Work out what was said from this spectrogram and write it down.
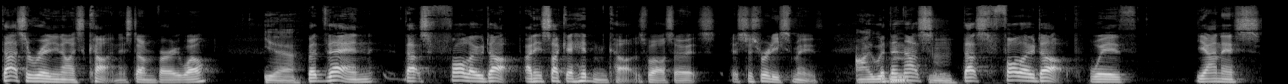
That's a really nice cut, and it's done very well. Yeah. But then that's followed up, and it's like a hidden cut as well, so it's it's just really smooth. I would. But then that's hmm. that's followed up with Yanis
